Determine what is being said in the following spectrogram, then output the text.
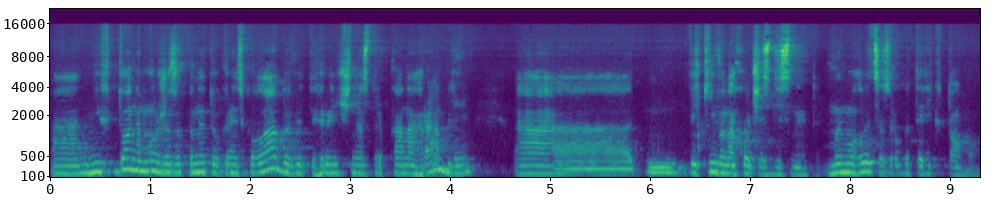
а, ніхто не може зупинити українську владу від героїчного стрибка на граблі, а, які вона хоче здійснити. Ми могли це зробити рік тому.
